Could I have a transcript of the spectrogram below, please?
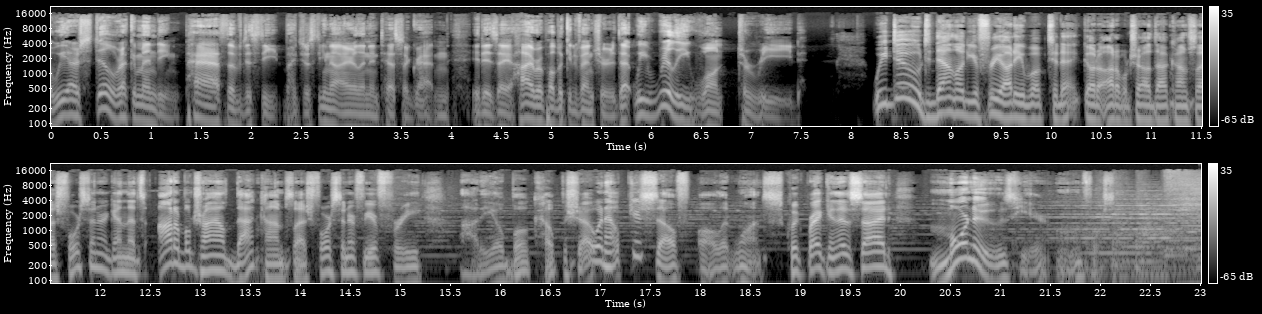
We are still recommending Path of Deceit by Justina Ireland and Tessa Gratton. It is a High Republic adventure that we really want to read. We do. To download your free audiobook today, go to audibletrial.com slash center. Again, that's audibletrial.com slash center for your free audiobook. Help the show and help yourself all at once. Quick break and then aside, more news here on Force Center.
